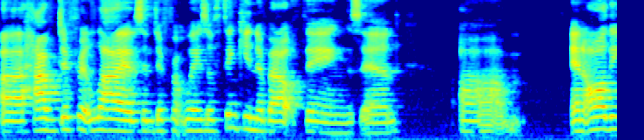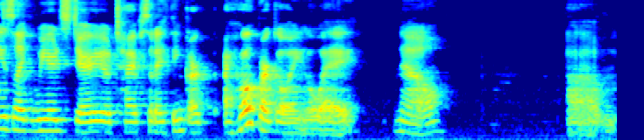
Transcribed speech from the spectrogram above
uh, have different lives and different ways of thinking about things and um, and all these like weird stereotypes that I think are I hope are going away now. Um,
